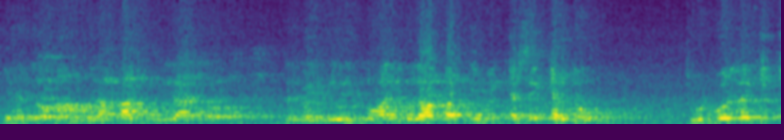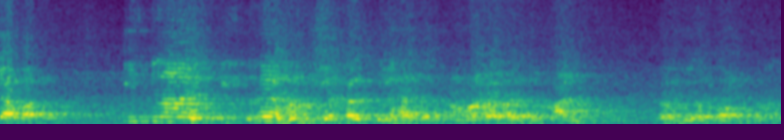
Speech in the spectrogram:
کہ ہم ملاقات پوری رات تو تمہاری ملاقات کی میں کیسے کہہ دوں؟ جھوٹ بولنے کی کیا بات؟ اتنا اتنے ہم شکل کے حضرت عمر اور حضرت خالد رضی اللہ تعالیٰ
